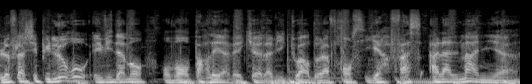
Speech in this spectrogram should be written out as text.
Le flash et puis l'euro, évidemment. On va en parler avec la victoire de la France hier face à l'Allemagne.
